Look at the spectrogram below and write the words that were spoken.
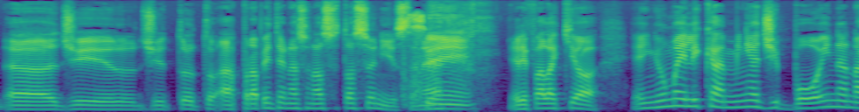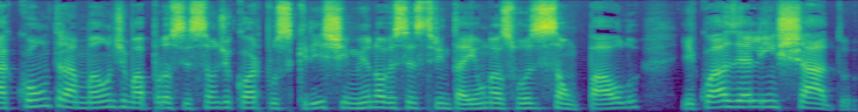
Uh, de, de, de, a própria Internacional Situacionista, né? Sim. né? Ele fala aqui, ó, em uma ele caminha de boina na contramão de uma procissão de Corpus Christi em 1931 nas ruas de São Paulo e quase é linchado.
